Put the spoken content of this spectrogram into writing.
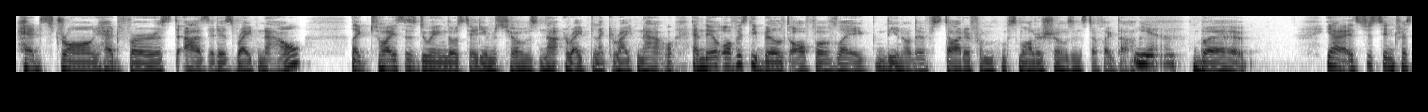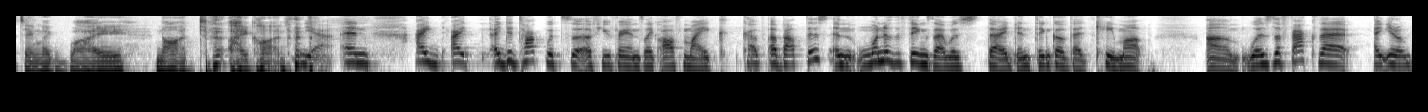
headstrong head first as it is right now. Like twice is doing those stadium shows not right like right now. And they're obviously built off of like you know they've started from smaller shows and stuff like that. Yeah. but yeah it's just interesting like why not iKON? Yeah and I, I i did talk with a few fans like off mic about this. And one of the things that was that i didn't think of that came up um, was the fact that uh, you know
